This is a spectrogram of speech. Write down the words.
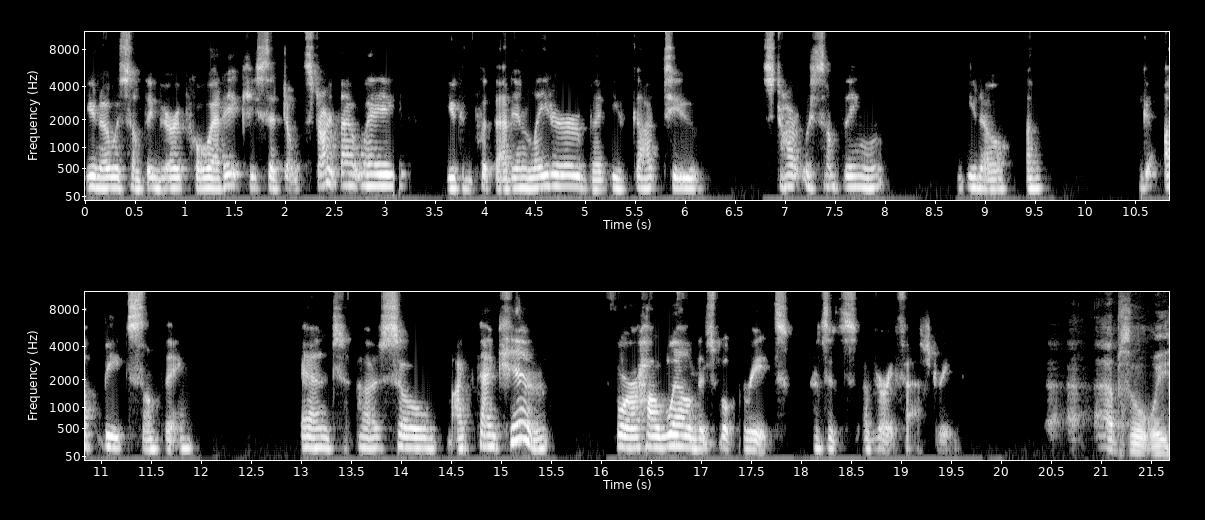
you know, with something very poetic. He said, don't start that way. You can put that in later, but you've got to start with something, you know, a, upbeat something. And uh, so I thank him for how well this book reads because it's a very fast read. Absolutely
